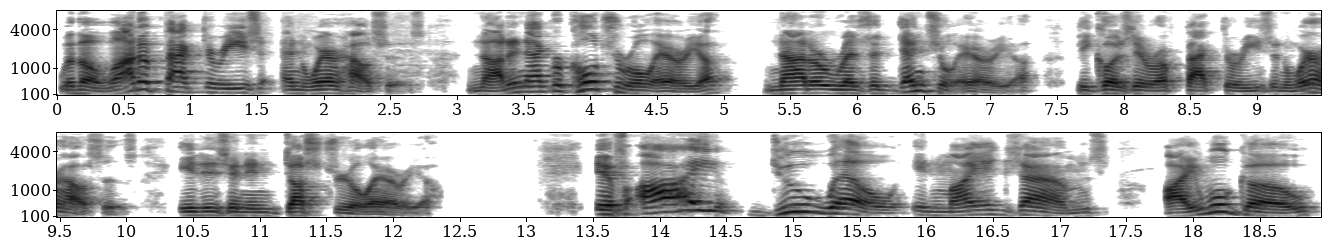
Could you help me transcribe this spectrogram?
with a lot of factories and warehouses, not an agricultural area, not a residential area because there are factories and warehouses. It is an industrial area. If I do well in my exams, I will go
